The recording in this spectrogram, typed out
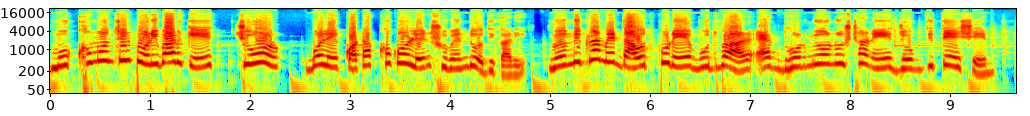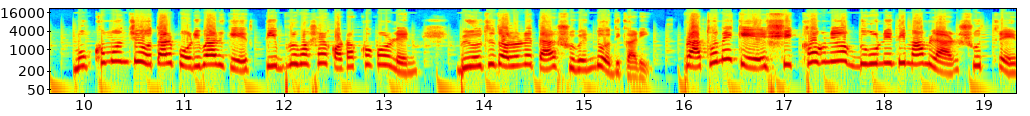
মুখ্যমন্ত্রীর পরিবারকে চোর বলে কটাক্ষ করলেন শুভেন্দু অধিকারী। নন্দীগ্রামের দাউদপুরে বুধবার এক ধর্মীয় অনুষ্ঠানে যোগ দিতে এসে মুখ্যমন্ত্রী ও তার পরিবারকে তীব্র ভাষায় কটাক্ষ করলেন বিরোধী দলনেতা শুভেন্দু অধিকারী। প্রাথমিকে শিক্ষক নিয়োগ দুর্নীতি মামলার সূত্রে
